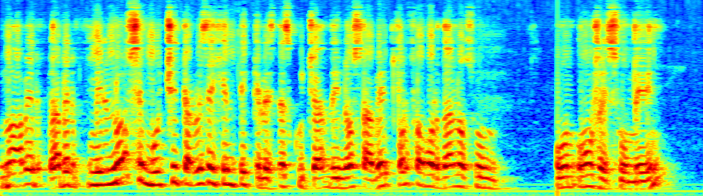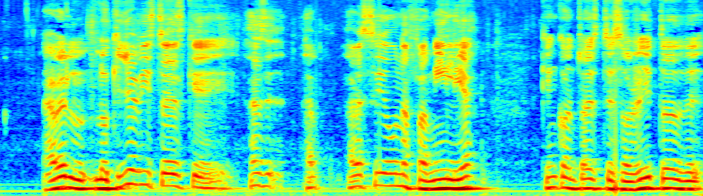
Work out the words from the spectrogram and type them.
No, a ver, a ver, mire, no sé mucho y tal vez hay gente que le está escuchando y no sabe. Por favor, danos un, un, un resumen. A ver, lo que yo he visto es que ha, sido una familia que encontró a este zorrito de,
